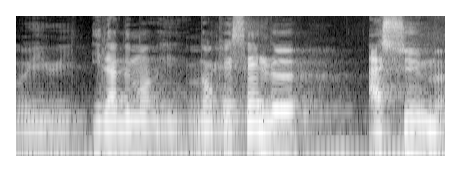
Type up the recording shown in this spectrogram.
Oui, oui. Il a demandé. Donc, essaie-le, assume.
